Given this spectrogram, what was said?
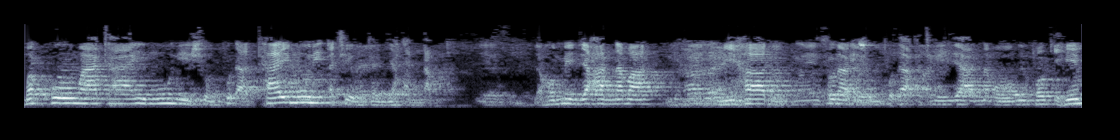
Makoma ta yi muni shimfiɗa ta yi muni a ce wutan jahannama. Lahum min jahannama mihadu suna da shimfiɗa a cikin jahannama wa min fawqihim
